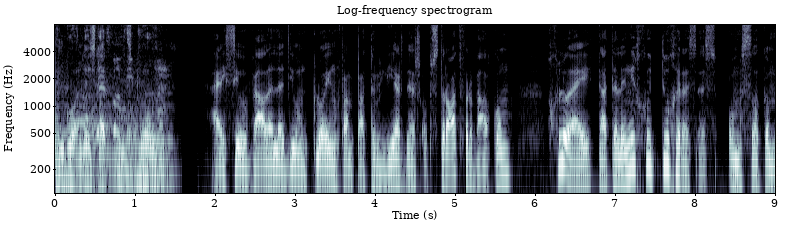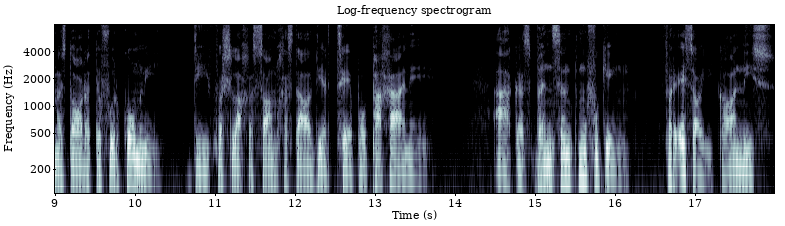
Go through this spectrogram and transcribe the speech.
and go and they start withdrawing. Hy sê hoewel hulle die ontplooiing van patrolleerders op straat verwelkom, glo hy dat hulle nie goed toegerus is om sulke misdade te voorkom nie. Die verslag is saamgestel deur Tsepo Pagane. Akas Vincent Mufokeng vir SAI Garnis.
